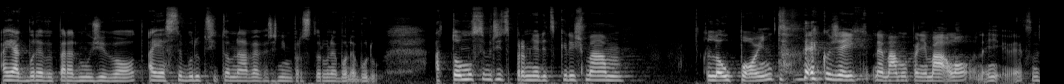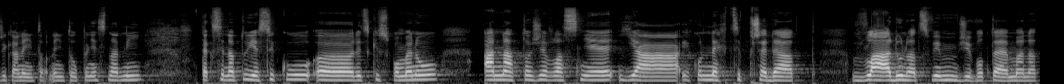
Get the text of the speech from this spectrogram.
a jak bude vypadat můj život a jestli budu přítomná ve veřejném prostoru nebo nebudu. A to musím říct pro mě vždycky, když mám low point, jakože jich nemám úplně málo, není, jak jsem říkala, není to, není to úplně snadný, tak si na tu Jesiku uh, vždycky vzpomenu a na to, že vlastně já jako nechci předat vládu nad svým životem a nad,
